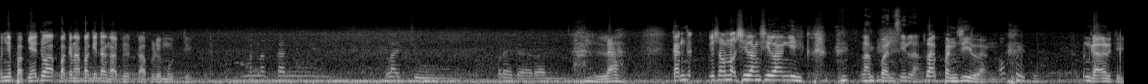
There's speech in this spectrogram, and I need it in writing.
Penyebabnya itu apa? Kenapa kita nggak nggak boleh mudik? Menekan laju peredaran. lah kan wis ono silang-silangi lakban silang. laban silang. Apa itu? enggak ngerti.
